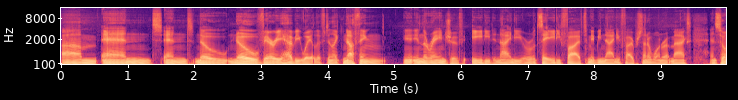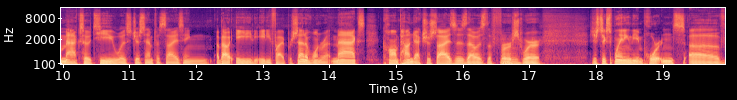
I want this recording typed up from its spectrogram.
Um, and and no no very heavy weightlifting, like nothing in, the range of 80 to 90, or let's say 85 to maybe 95% of one rep max. And so Max OT was just emphasizing about 80 to 85% of one rep max. Compound exercises, that was the 1st mm-hmm. where just explaining the importance of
